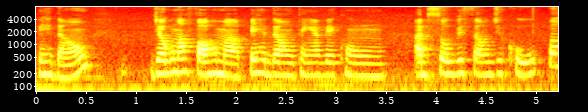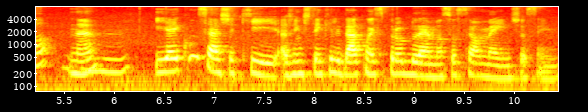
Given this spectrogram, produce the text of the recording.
perdão, de alguma forma, perdão tem a ver com absolvição de culpa, né? Uhum. E aí, como você acha que a gente tem que lidar com esse problema socialmente, assim?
